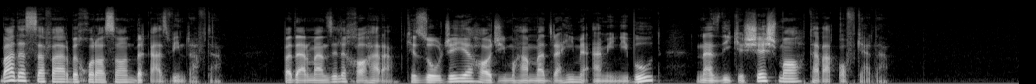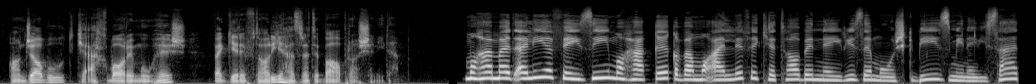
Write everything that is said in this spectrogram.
بعد از سفر به خراسان به قزوین رفتم و در منزل خواهرم که زوجه حاجی محمد رحیم امینی بود نزدیک شش ماه توقف کردم. آنجا بود که اخبار موهش و گرفتاری حضرت باب را شنیدم. محمد علی فیزی محقق و معلف کتاب نیریز مشکبیز می نویسد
